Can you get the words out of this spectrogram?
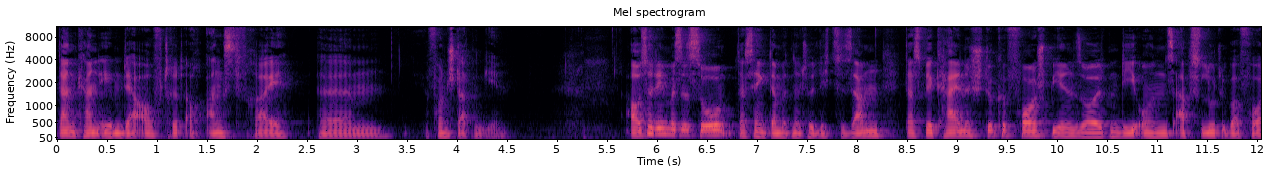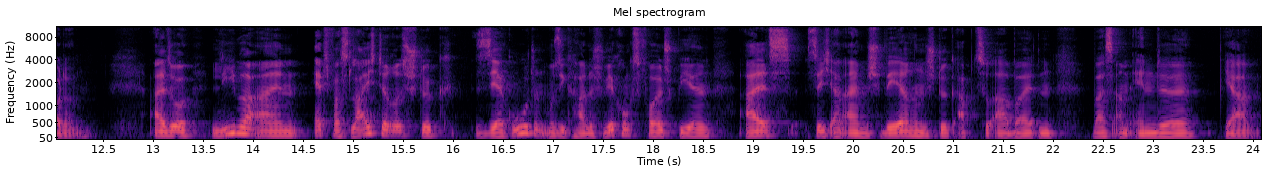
dann kann eben der Auftritt auch angstfrei ähm, vonstatten gehen. Außerdem ist es so, das hängt damit natürlich zusammen, dass wir keine Stücke vorspielen sollten, die uns absolut überfordern. Also lieber ein etwas leichteres Stück sehr gut und musikalisch wirkungsvoll spielen, als sich an einem schweren Stück abzuarbeiten, was am Ende ja,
